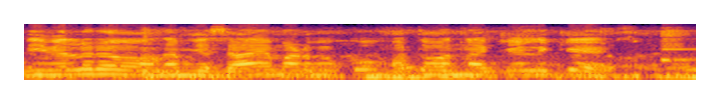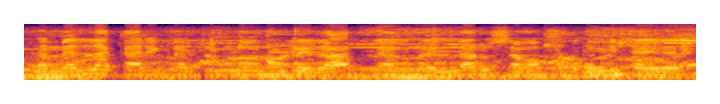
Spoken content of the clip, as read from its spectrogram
ನೀವೆಲ್ಲರೂ ನಮಗೆ ಸಹಾಯ ಮಾಡಬೇಕು, ಮತವನ್ನು ಕೇಳಲಿಕ್ಕೆ ನಮ್ಮೆಲ್ಲ ಕಾರ್ಯಕರ್ತರುಗಳು ನೋಡಿರಿ, ರಾತ್ರಿ ಆಗಲು ಎಲ್ಲರೂ ಶ್ರಮಪಟ್ಟು ದುಡಿತಾ ಇದ್ದಾರೆ.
